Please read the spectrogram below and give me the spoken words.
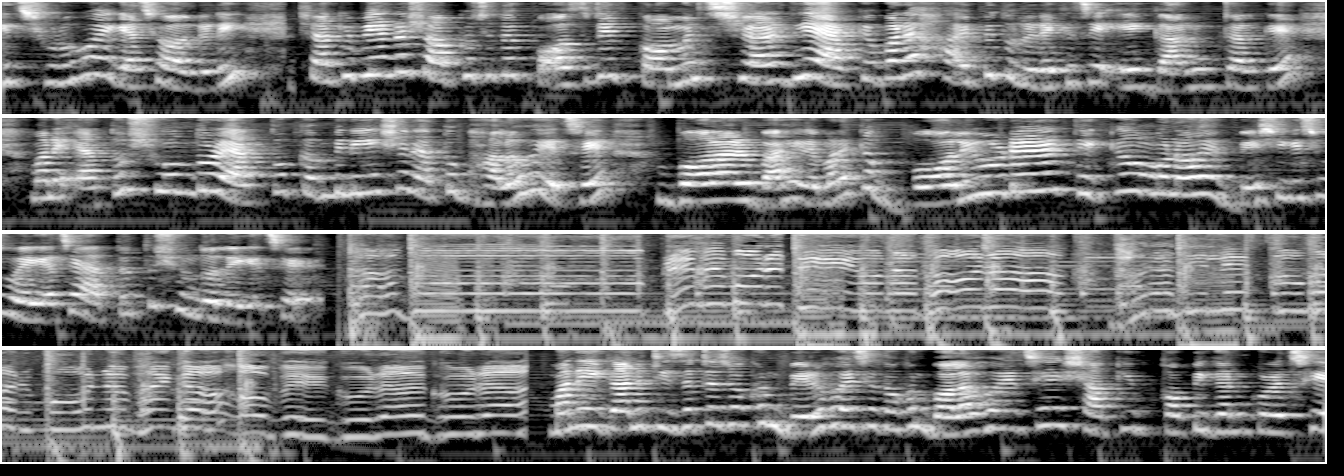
ঈদ শুরু হয়ে গেছে অলরেডি সাকিবিয়ানরা সবকিছুতে পজিটিভ কমেন্টস শেয়ার দিয়ে একেবারে হাইপে তুলে রেখেছে এই গানটাকে। মানে এত সুন্দর, এত কম্বিনেশন এত ভালো হয়েছে বলার বাইরে। মানে একটা বলিউডের থেকেও মনে হয় বেশি কিছু হয়ে গেছে, এত এত সুন্দর লেগেছে। মানে এই গানের টিজারটা যখন বের হয়েছে, তখন বলা হয়েছে, সাকিব কপি গান করেছে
